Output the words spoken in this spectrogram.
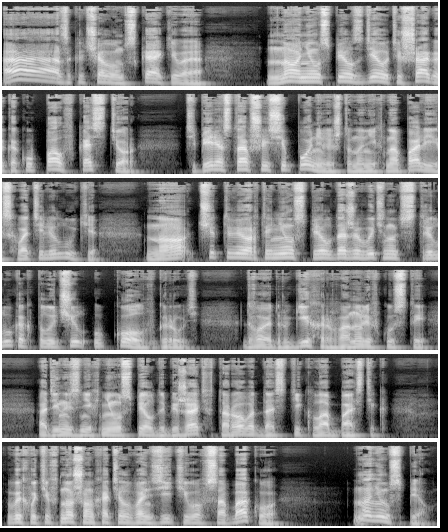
а, -а, -а закричал он, вскакивая, но не успел сделать и шага, как упал в костер. Теперь оставшиеся поняли, что на них напали и схватили луки, но четвертый не успел даже вытянуть стрелу, как получил укол в грудь. Двое других рванули в кусты. Один из них не успел добежать, второго достиг лобастик. Выхватив нож, он хотел вонзить его в собаку, но не успел.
